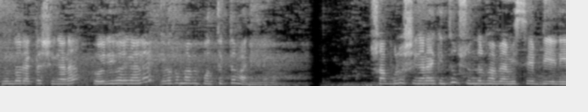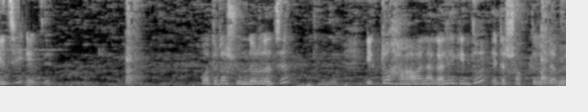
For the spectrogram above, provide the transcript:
সুন্দর একটা সিঙ্গারা তৈরি হয়ে গেলে এরকমভাবে প্রত্যেকটা বানিয়ে নেব। সবগুলো সিঙ্গারায় কিন্তু সুন্দরভাবে আমি সেপ দিয়ে নিয়েছি, এই যে। কতটা সুন্দর হয়েছে একটু হাওয়া লাগালে কিন্তু এটা শক্ত হয়ে যাবে।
